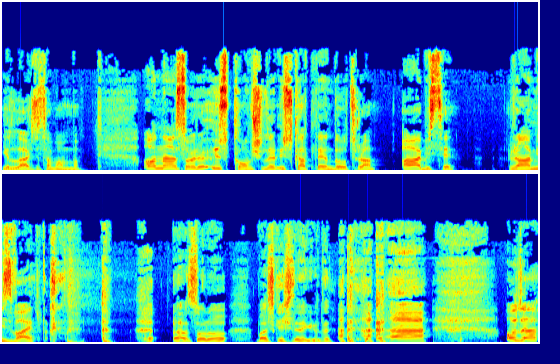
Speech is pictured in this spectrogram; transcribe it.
yıllarca tamam mı? Ondan sonra üst komşuları üst katlarında oturan abisi Ramiz Wild. Daha sonra o başka işlere girdi. o da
